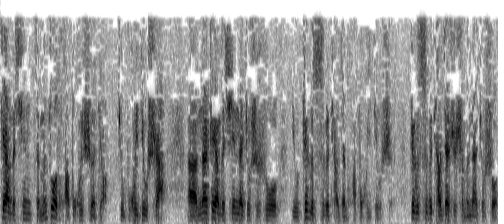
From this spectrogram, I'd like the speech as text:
这样的心怎么做的话不会射掉，就不会丢失啊啊！那这样的心呢，就是说有这个四个条件的话不会丢失。这个四个条件是什么呢？就是说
